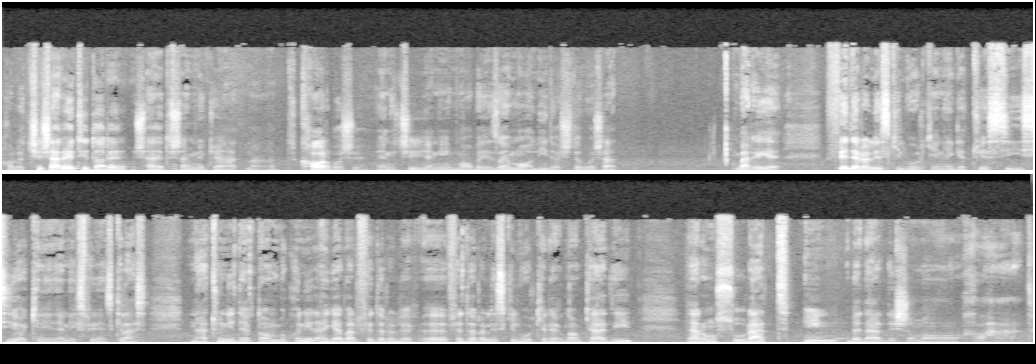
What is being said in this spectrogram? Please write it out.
حالا چه شرایطی داره؟ شرایطش هم اینه که حتما کار باشه. یعنی چی؟ یعنی ما به ازای مالی داشته باشد. برای فدرال اسکیل ورکینگ اگر توی سی ای سی یا کنیدن اکسپریانس کلاس نتونید اقدام بکنید اگر بر فدرال فدرال اسکیل ورکر اقدام کردید در اون صورت این به درد شما خواهد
